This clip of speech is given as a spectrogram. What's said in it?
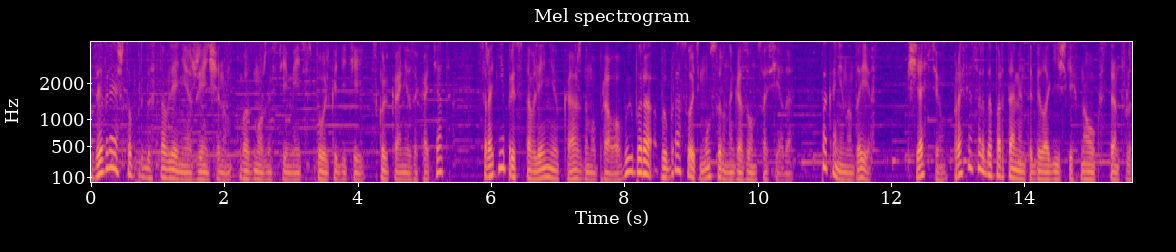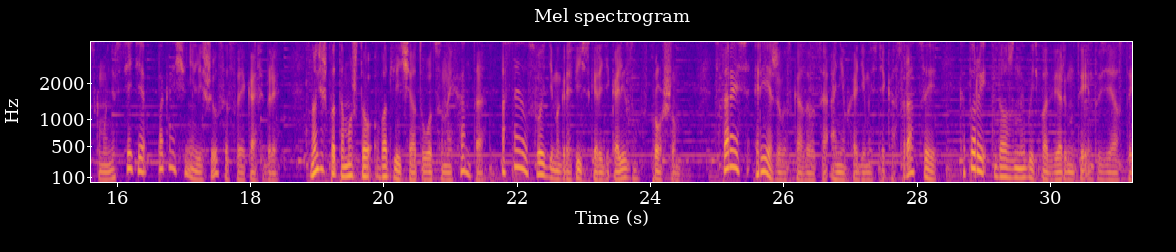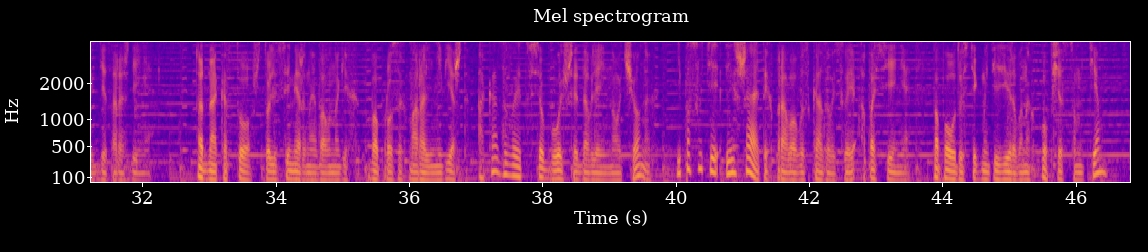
заявляя, что предоставление женщинам возможности иметь столько детей, сколько они захотят, сродни представлению каждому права выбора выбрасывать мусор на газон соседа, пока не надоест. К счастью, профессор Департамента биологических наук в Стэнфордском университете пока еще не лишился своей кафедры, но лишь потому, что, в отличие от Уотсона и Ханта, оставил свой демографический радикализм в прошлом, стараясь реже высказываться о необходимости кастрации, которой должны быть подвергнуты энтузиасты деторождения. Однако то, что лицемерное во многих вопросах морали невежд оказывает все большее давление на ученых – и по сути лишает их права высказывать свои опасения по поводу стигматизированных обществом тем,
